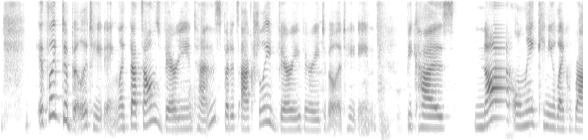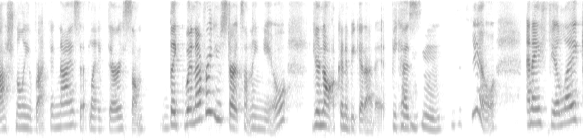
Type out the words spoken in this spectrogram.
it's like debilitating. Like that sounds very intense, but it's actually very, very debilitating because not only can you like rationally recognize that like there is some like whenever you start something new, you're not going to be good at it because mm-hmm. it's new. And I feel like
